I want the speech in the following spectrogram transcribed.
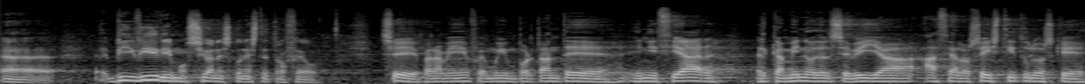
uh, vivir emociones con este trofeo. Sí, para mí fue muy importante iniciar el camino del Sevilla hacia los seis títulos que,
